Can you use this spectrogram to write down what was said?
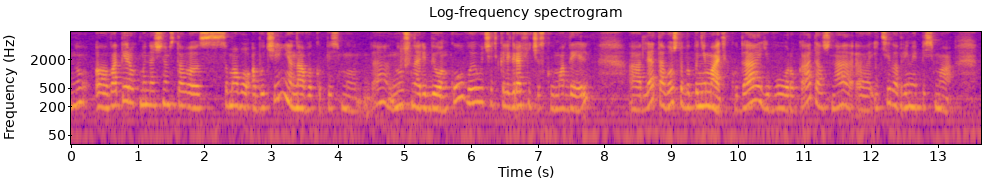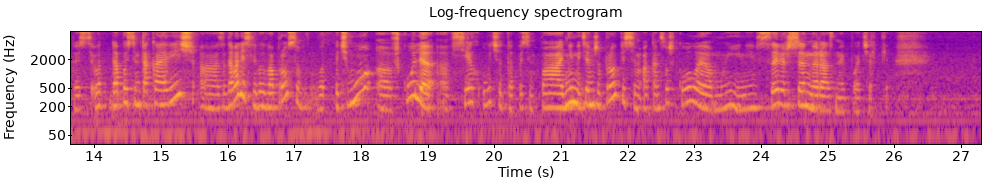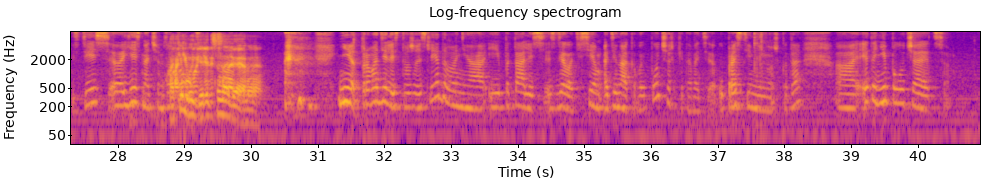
Ну, а, во-первых, мы начнем с, того, с самого обучения навыку письму. Да? Нужно ребенку выучить каллиграфическую модель а, для того, чтобы понимать, куда его рука должна а, идти во время письма. То есть, вот, допустим, такая вещь, задавались ли вы вопросом, вот, почему в школе всех учат, допустим, по одним и тем же прописям, а к концу школы мы имеем совершенно разные почерки. Здесь э, есть над чем задуматься. Хотим выделиться, наверное. Нет, проводились тоже исследования и пытались сделать всем одинаковые почерки, давайте упростим немножко, да, а, это не получается,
